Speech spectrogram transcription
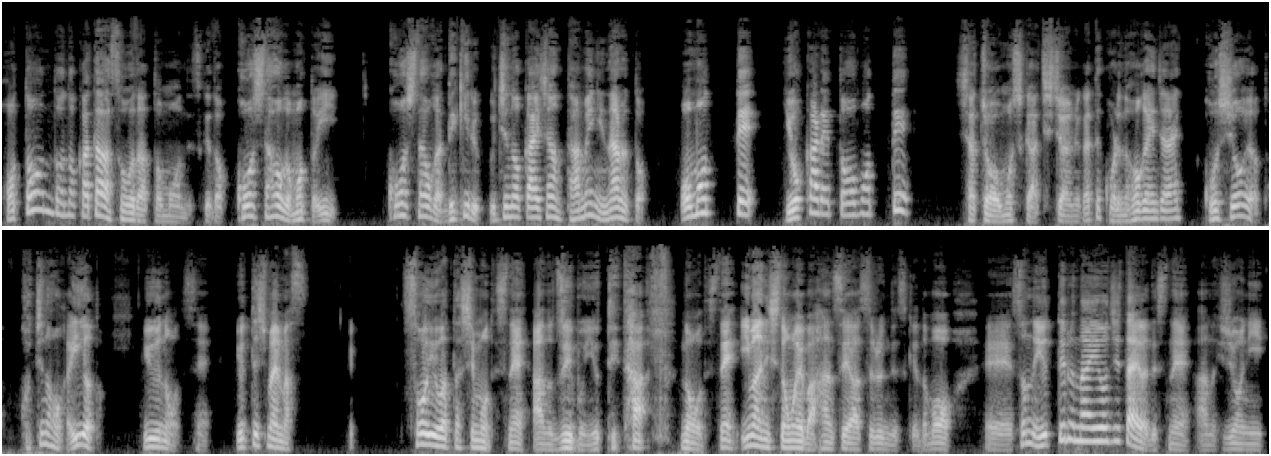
ほとんどの方はそうだと思うんですけど、こうした方がもっといい。こうした方ができる。うちの会社のためになると思って、良かれと思って、社長もしくは父親に向かってこれの方がいいんじゃない？こうしようよと。こっちの方がいいよというのをですね、言ってしまいます。そういう私もですね、あの、随分言っていたのをですね、今にして思えば反省はするんですけども、えー、そんな言ってる内容自体はですね、あの、非常に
